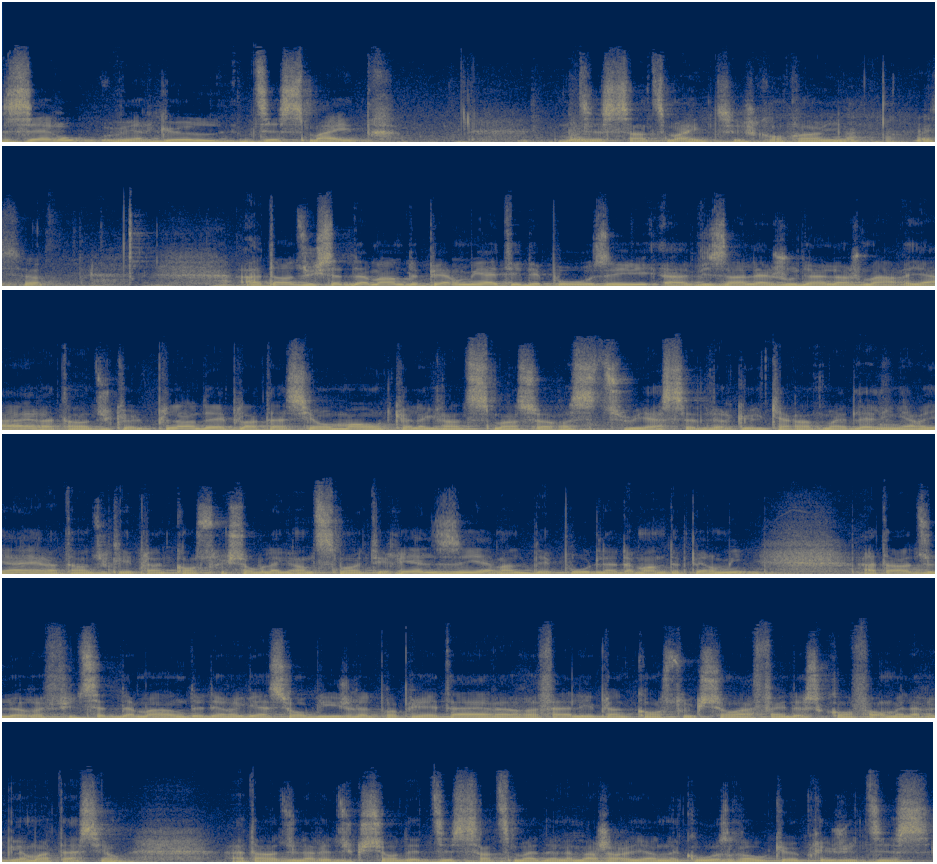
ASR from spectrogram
0,10 mètres. 10 cm, si je comprends bien. C'est ça. Attendu que cette demande de permis a été déposée euh, visant l'ajout d'un logement arrière, attendu que le plan d'implantation montre que l'agrandissement sera situé à 7,40 mètres de la ligne arrière, attendu que les plans de construction pour l'agrandissement ont été réalisés avant le dépôt de la demande de permis, attendu le refus de cette demande de dérogation obligerait le propriétaire à refaire les plans de construction afin de se conformer à la réglementation, attendu la réduction de 10 cm de la marge arrière ne causera aucun préjudice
